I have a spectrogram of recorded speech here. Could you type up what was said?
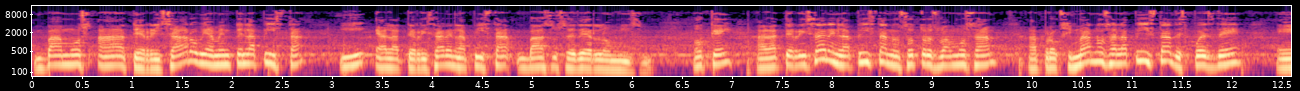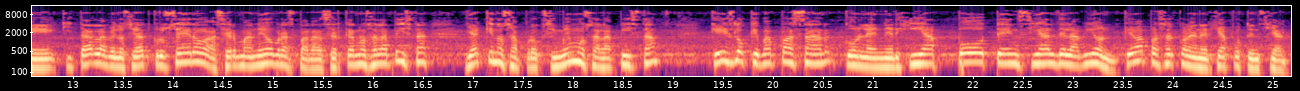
vamos a aterrizar obviamente en la pista y al aterrizar en la pista va a suceder lo mismo. ¿ok? Al aterrizar en la pista nosotros vamos a aproximarnos a la pista después de eh, quitar la velocidad crucero, hacer maniobras para acercarnos a la pista, ya que nos aproximemos a la pista, ¿qué es lo que va a pasar con la energía potencial del avión? ¿Qué va a pasar con la energía potencial?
